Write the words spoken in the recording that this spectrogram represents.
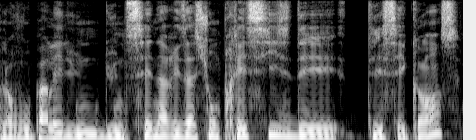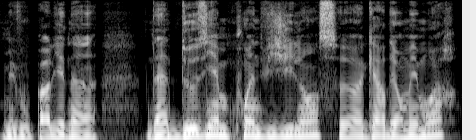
Alors vous parlez d'une scénarisation précise des, séquences, mais vous parliez d'un deuxième point de vigilance euh, à garder en mémoire?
